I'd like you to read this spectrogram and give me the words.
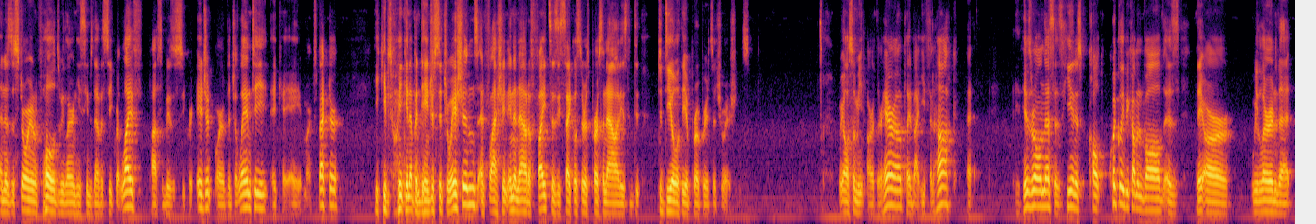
And as the story unfolds, we learn he seems to have a secret life, possibly as a secret agent or a vigilante, aka Mark Spector. He keeps waking up in dangerous situations and flashing in and out of fights as he cycles through his personalities to, d- to deal with the appropriate situations. We also meet Arthur Harrow, played by Ethan Hawke. His role in this is he and his cult quickly become involved as they are. We learn that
